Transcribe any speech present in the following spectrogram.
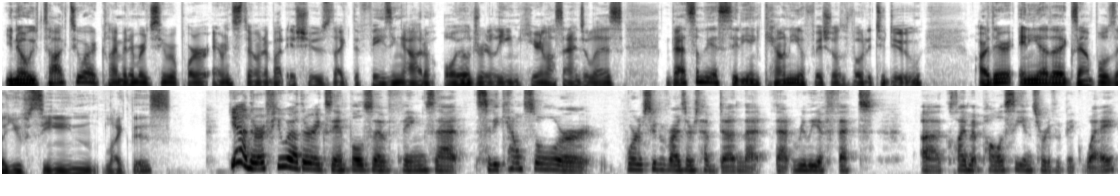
You know, we've talked to our climate emergency reporter, Erin Stone, about issues like the phasing out of oil drilling here in Los Angeles. That's something that city and county officials voted to do. Are there any other examples that you've seen like this? Yeah, there are a few other examples of things that city council or board of supervisors have done that that really affect uh, climate policy in sort of a big way.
